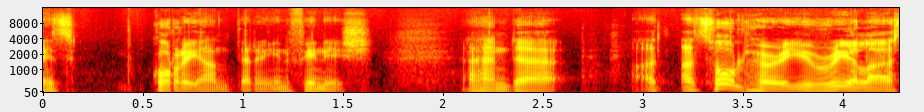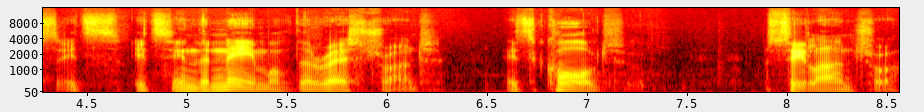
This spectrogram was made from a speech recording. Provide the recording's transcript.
it's coriander in Finnish, and uh, I, I told her, "You realize it's it's in the name of the restaurant. It's called cilantro.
